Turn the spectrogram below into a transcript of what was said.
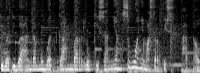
tiba-tiba Anda membuat gambar lukisan yang semuanya masterpiece atau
